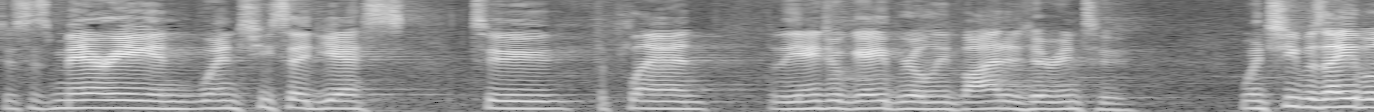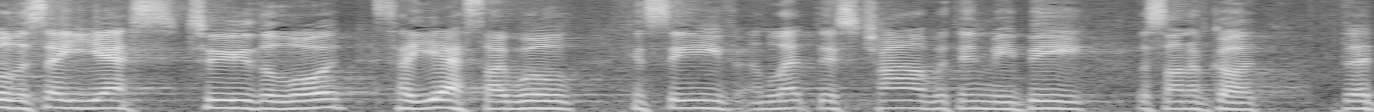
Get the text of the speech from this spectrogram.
Just as Mary, and when she said yes to the plan that the angel Gabriel invited her into, when she was able to say yes to the Lord, say, Yes, I will conceive and let this child within me be the Son of God, that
